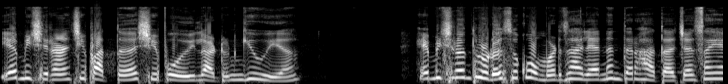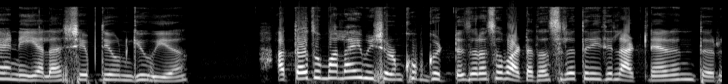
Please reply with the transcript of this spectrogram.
या मिश्रणाची पातळ अशी पोळी लाटून घेऊया. हे मिश्रण थोडंसं कोमट झाल्यानंतर हाताच्या सहाय्याने याला शेप देऊन घेऊया. आता तुम्हाला हे मिश्रण खूप घट्ट जर असं वाटत असलं तरी ते लाटल्यानंतर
